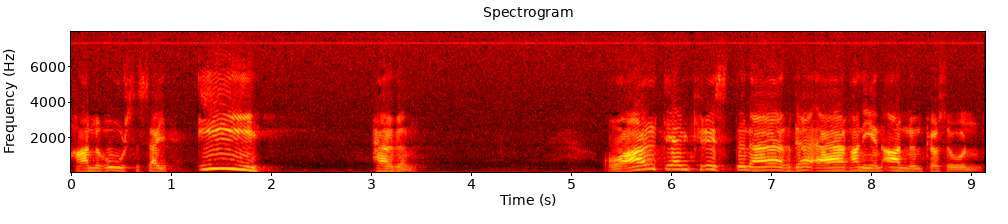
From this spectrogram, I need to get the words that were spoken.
han roser seg i Herren. Og alt det en kristen er, det er han i en annen person.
